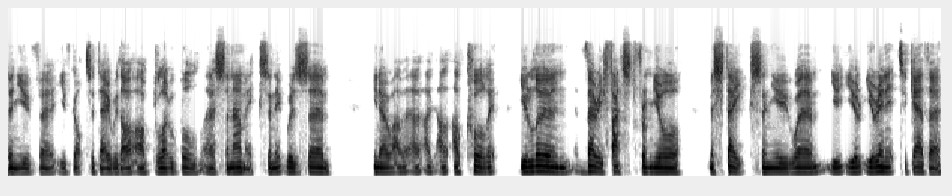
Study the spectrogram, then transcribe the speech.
than you've uh, you've got today with our, our global uh, and it was, um, you know, I, will call it. You learn very fast from your mistakes, and you um, you you're, you're, in it together,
